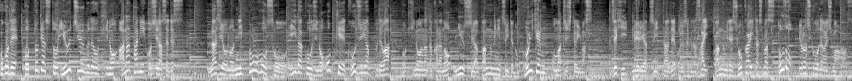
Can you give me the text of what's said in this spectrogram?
ここで、ポッドキャスト YouTube でお聞きのあなたにお知らせです。ラジオの日本放送飯田浩司の OK 工事アップではお聞きのあなたからのニュースや番組についてのご意見お待ちしております。ぜひメールやツイッターでお寄せください。番組で紹介いたします。どうぞよろしくお願いします。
